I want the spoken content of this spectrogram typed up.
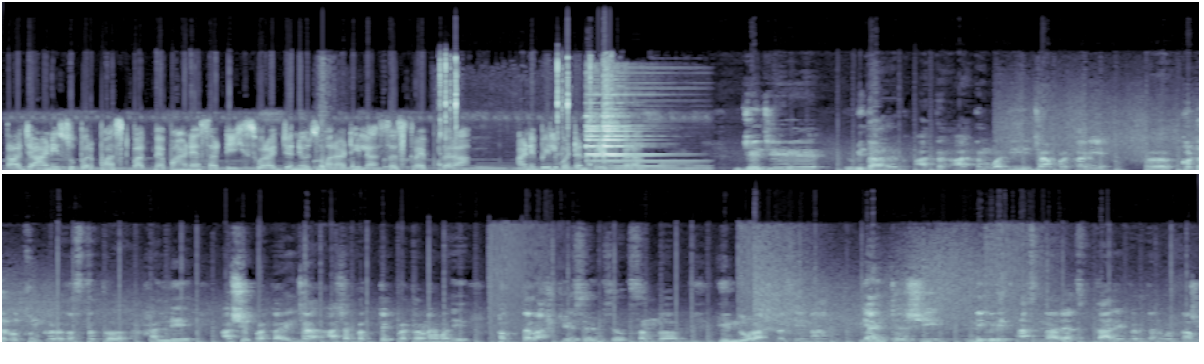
ताज्या आणि सुपरफास्ट बातम्या पाहण्यासाठी स्वराज्य न्यूज मराठीला सबस्क्राईब करा आणि बेल बटन प्रेस करा. जे जे विदारक आत आतंकवादी ज्या प्रकारे कट रचून करत असतात हल्ले अशा प्रकारे ज्या अशा प्रत्येक प्रकरणामध्ये फक्त राष्ट्रीय स्वयंसेवक संघ हिंदू राष्ट्र सेना यांच्याशी निगडीत असणाऱ्याच कार्यकर्त्यांवर काम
